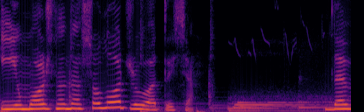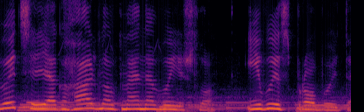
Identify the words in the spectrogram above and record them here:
І можна насолоджуватися. Дивіться, як гарно в мене вийшло. І ви спробуйте.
